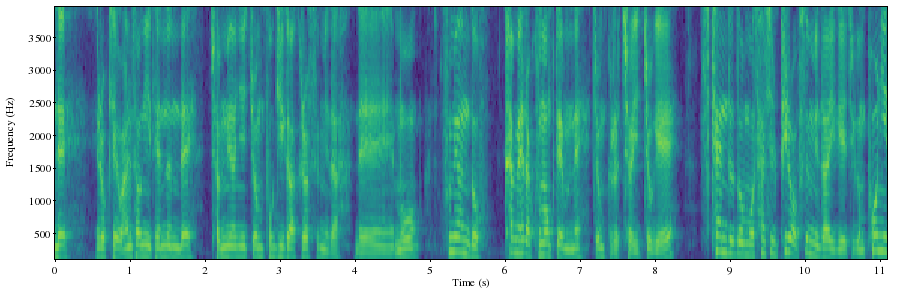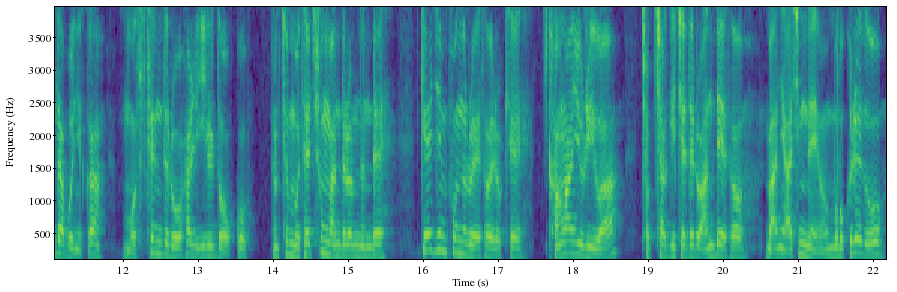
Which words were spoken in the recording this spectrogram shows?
네, 이렇게 완성이 됐는데 전면이 좀 보기가 그렇습니다. 네, 뭐 후면도 카메라 구멍 때문에 좀 그렇죠. 이쪽에 스탠드도 뭐 사실 필요 없습니다. 이게 지금 폰이다 보니까 뭐 스탠드로 할 일도 없고 아무튼 뭐 대충 만들었는데 깨진 폰으로 해서 이렇게 강화 유리와 접착이 제대로 안 돼서 많이 아쉽네요. 뭐 그래도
